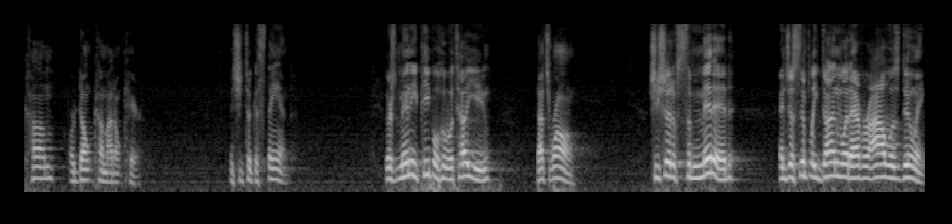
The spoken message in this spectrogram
Come or don't come, I don't care. And she took a stand. There's many people who will tell you that's wrong. She should have submitted and just simply done whatever I was doing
